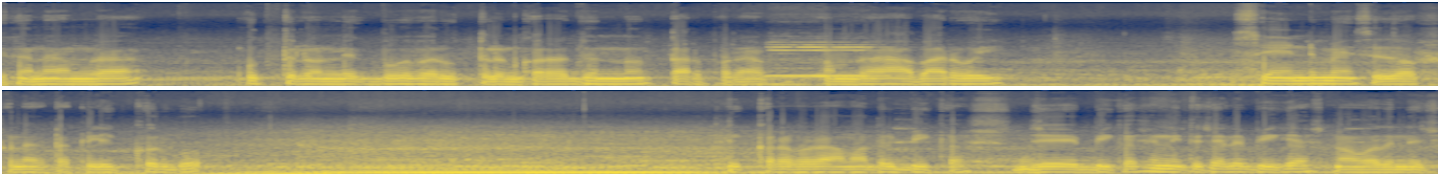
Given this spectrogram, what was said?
এখানে আমরা উত্তোলন লিখব, এবার উত্তোলন করার জন্য। তারপরে আমরা আবার ওই সেন্ড মেসেজ অপশনে একটা ক্লিক করব। ক্লিক করার পরে আমাদের বিকাশ, যে বিকাশে নিতে চাইলে বিকাশ, নগদে নিতে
